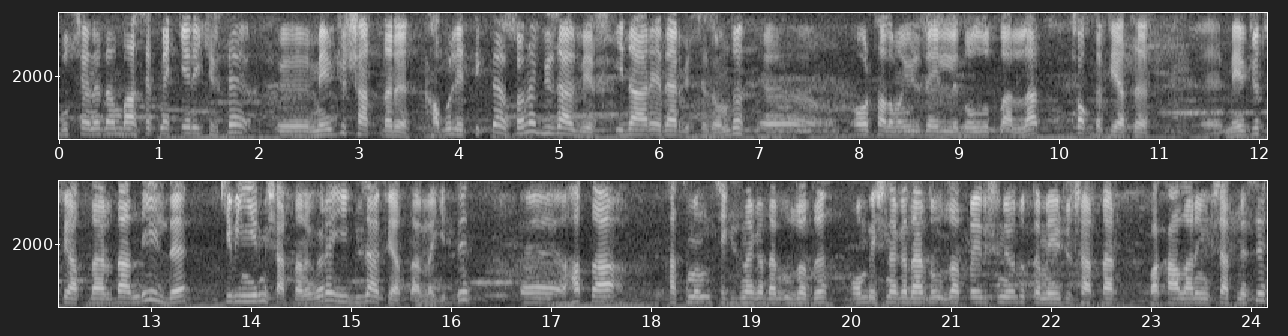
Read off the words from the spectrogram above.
bu seneden bahsetmek gerekirse e, mevcut şartları kabul ettikten sonra güzel bir idare eder bir sezondu. E, ortalama %50'li doluluklarla çok da fiyatı e, mevcut fiyatlardan değil de 2020 şartlarına göre iyi güzel fiyatlarla gitti. E, hatta Kasım'ın 8'ine kadar uzadı. 15'ine kadar da uzatmayı düşünüyorduk da mevcut şartlar vakaların yükseltmesi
